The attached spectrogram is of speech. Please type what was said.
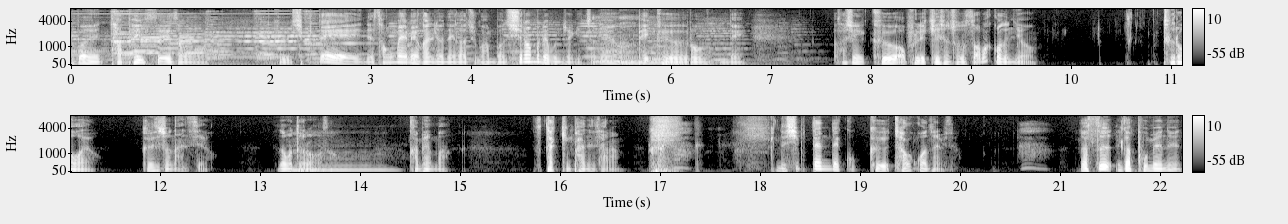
이번에 닷페이스에서 그 10대 이제 성매매 관련해 가지고 한번 실험을 해본 적이 있잖아요. 아. fake로 근데 사실 그 어플리케이션 저도 써봤거든요. 더러워요. 그래서 저는 안 써요. 너무 더러워서 어, 가면 막 스타킹 파는 사람. 근데 10대인데 꼭 그 작업권 사람 있어요. 그러니까, 쓰, 그러니까 보면은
